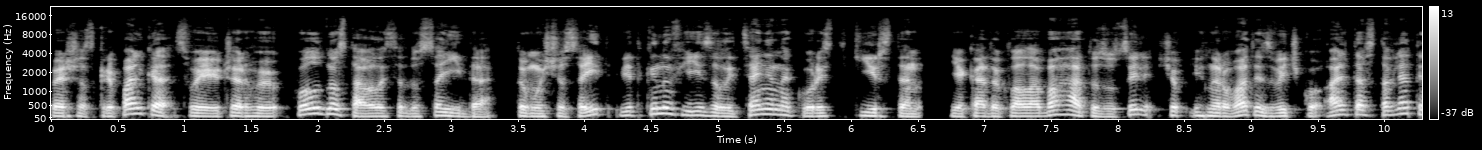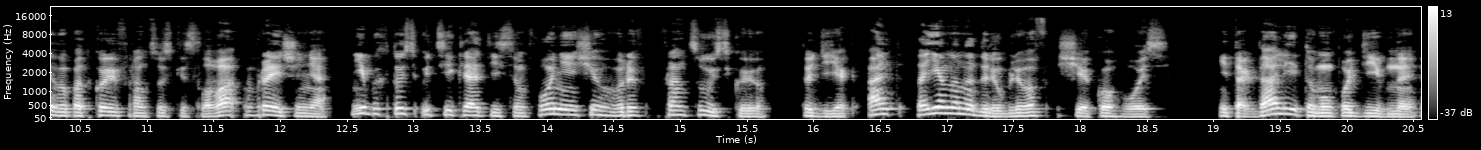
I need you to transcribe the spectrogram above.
Перша скрипалька своєю чергою холодно ставилася до Саїда, тому що Саїд відкинув її залицяння на користь Кірстен, яка доклала багато зусиль, щоб ігнорувати звичку Альта вставляти випадкові французькі слова в речення, ніби хтось у цій клятій симфонії ще говорив французькою, тоді як Альт таємно недолюблював ще когось і так далі і тому подібне.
